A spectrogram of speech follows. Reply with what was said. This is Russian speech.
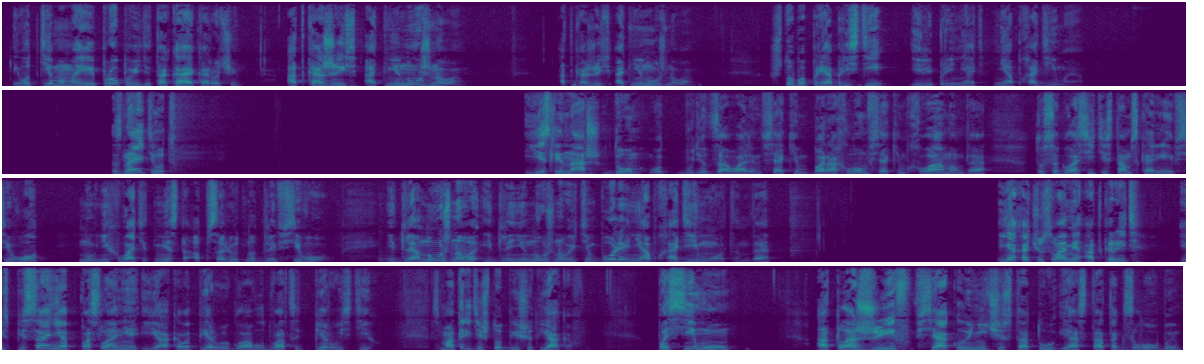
и вот тема моей проповеди такая, короче, откажись от ненужного, откажись от ненужного, чтобы приобрести или принять необходимое. Знаете, вот если наш дом вот будет завален всяким барахлом, всяким хламом, да, то согласитесь, там скорее всего ну, не хватит места абсолютно для всего – и для нужного, и для ненужного, и тем более необходимого там, да? Я хочу с вами открыть из Писания послание Иакова, первую главу, 21 стих. Смотрите, что пишет Яков. «Посему, отложив всякую нечистоту и остаток злобы,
